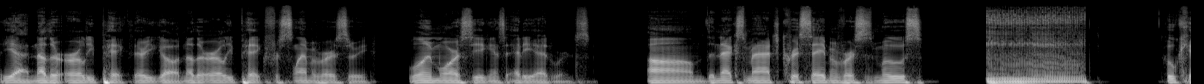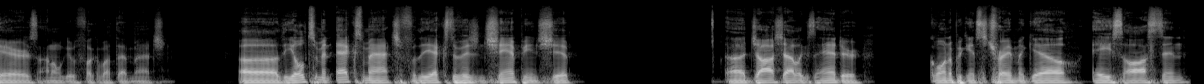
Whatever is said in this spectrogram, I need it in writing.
Yeah, another early pick. There you go. Another early pick for Slammiversary. William Morrissey against Eddie Edwards. Um, the next match, Chris Sabin versus Moose. Who cares? I don't give a fuck about that match. Uh, the Ultimate X match for the X Division Championship. Uh, Josh Alexander going up against Trey Miguel, Ace Austin,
